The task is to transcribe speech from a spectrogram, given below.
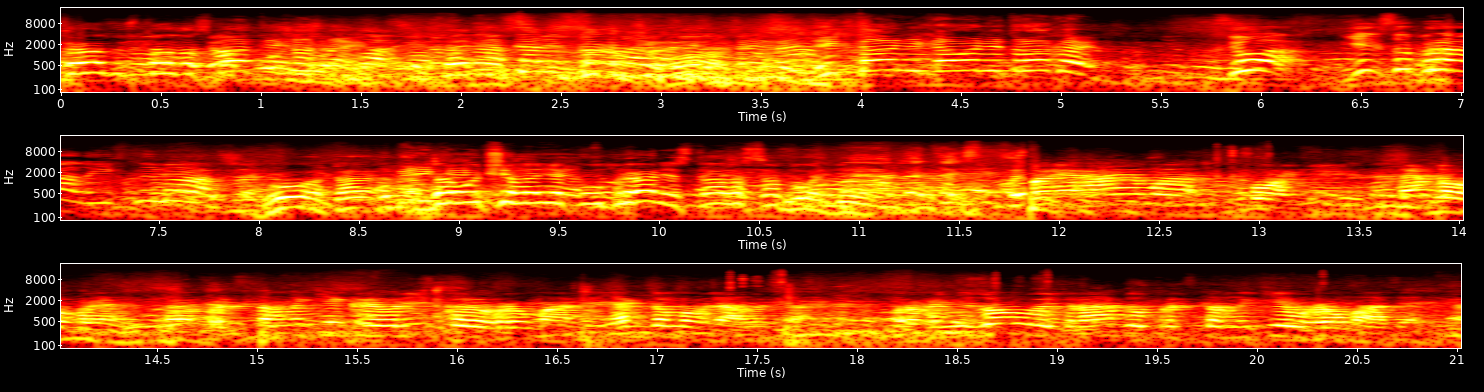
Сразу стало спокойно. Никто никого не трогает! Все, их забрали, їх нема вже. Вот, а одного человека убрали, стало свободнее. Зберігаємо спокій, все добре. Представники Криворізької громади, як домовлялися, організовують раду представників громади. Е,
